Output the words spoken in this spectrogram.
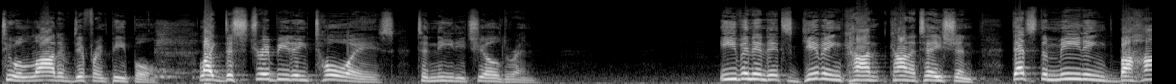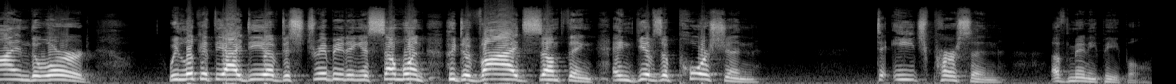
to a lot of different people. Like distributing toys, to needy children. Even in its giving con- connotation, that's the meaning behind the word. We look at the idea of distributing as someone who divides something and gives a portion to each person of many people.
